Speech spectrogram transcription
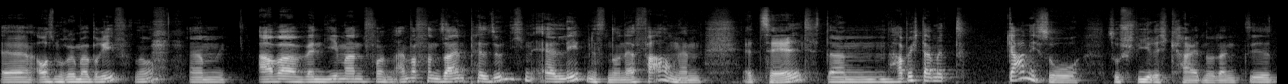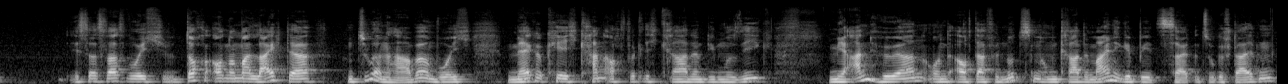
äh, aus dem Römerbrief. So. Ähm, aber wenn jemand von einfach von seinen persönlichen Erlebnissen und Erfahrungen erzählt, dann habe ich damit gar nicht so, so Schwierigkeiten oder dann äh, ist das was, wo ich doch auch nochmal leichter einen Zugang habe und wo ich merke, okay, ich kann auch wirklich gerade die Musik mir anhören und auch dafür nutzen, um gerade meine Gebetszeiten zu gestalten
